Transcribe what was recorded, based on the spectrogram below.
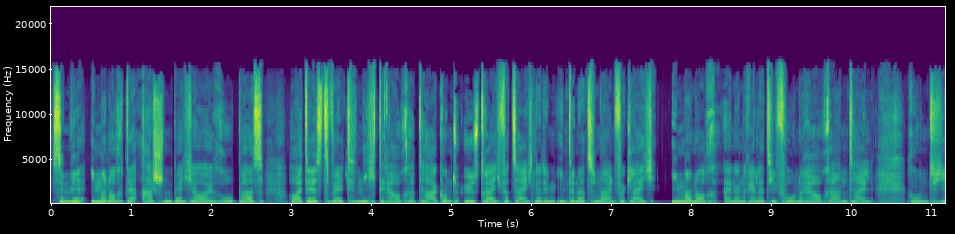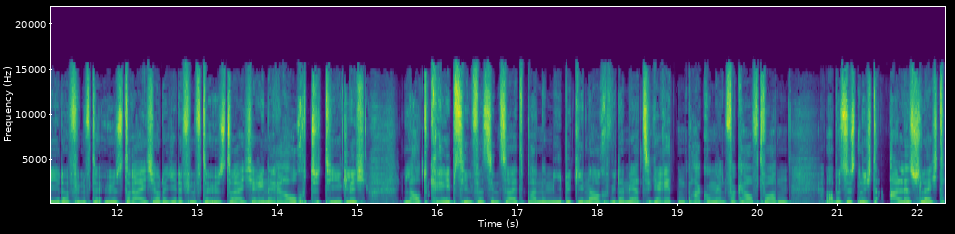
Sind wir immer noch der Aschenbecher Europas? Heute ist Weltnichtrauchertag und Österreich verzeichnet im internationalen Vergleich immer noch einen relativ hohen Raucheranteil. Rund jeder fünfte Österreicher oder jede fünfte Österreicherin raucht täglich. Laut Krebshilfe sind seit Pandemiebeginn auch wieder mehr Zigarettenpackungen verkauft worden. Aber es ist nicht alles schlecht.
